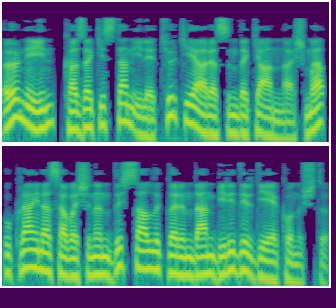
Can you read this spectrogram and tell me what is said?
Örneğin, Kazakistan ile Türkiye arasındaki anlaşma, Ukrayna Savaşı'nın dışsallıklarından biridir diye konuştu.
